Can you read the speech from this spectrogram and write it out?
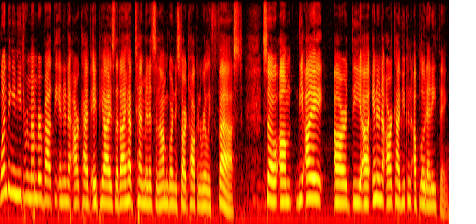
one thing you need to remember about the Internet Archive API is that I have 10 minutes and I'm going to start talking really fast. So um, the, I, or the uh, Internet Archive, you can upload anything.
